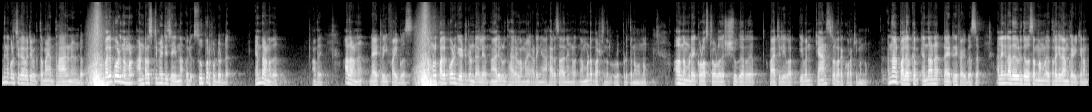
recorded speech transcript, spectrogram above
ഇതിനെക്കുറിച്ചൊക്കെ പറ്റിയ വ്യക്തമായ ധാരണയുണ്ട്. പലപ്പോഴും നമ്മൾ അണ്ടർ എസ്റ്റിമേറ്റ് ചെയ്യുന്ന ഒരു സൂപ്പർ ഫുഡുണ്ട്. എന്താണത്? അതെ. അതാണ് ഡയറ്ററി ഫൈബേഴ്സ്. നമ്മൾ പലപ്പോഴും കേട്ടിട്ടുണ്ട് അല്ലേ? നാരുകൾ ധാരാളമായി അടങ്ങിയ ആഹാര സാധനങ്ങൾ നമ്മുടെ ഭക്ഷണത്തിൽ ഉൾപ്പെടുത്തണമെന്നും അത് നമ്മുടെ cholesterol sugar fat liver even cancer വരെ കുറയ്ക്കുമെന്നും. എന്നാൽ പലർക്കും എന്താണ് ഡയറ്ററി ഫൈബേഴ്സ്? അല്ലെങ്കിൽ അത് ഒരു ദിവസം നമ്മൾ എത്ര ഗ്രാം കഴിക്കണം?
